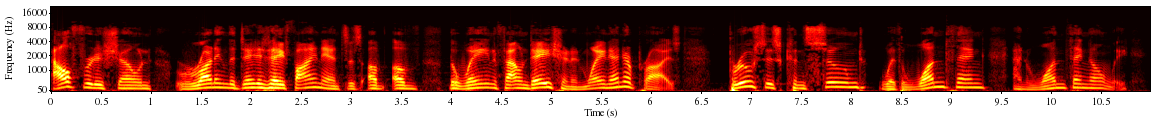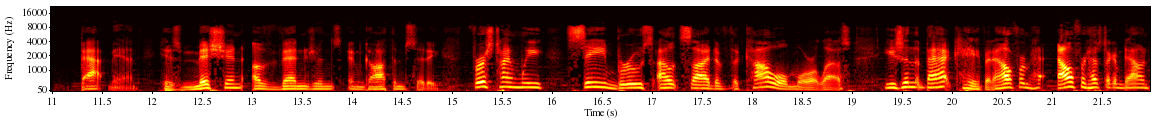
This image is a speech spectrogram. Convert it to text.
Alfred is shown running the day to day finances of, of the Wayne Foundation and Wayne Enterprise. Bruce is consumed with one thing and one thing only Batman, his mission of vengeance in Gotham City. First time we see Bruce outside of the cowl, more or less, he's in the Batcave, and Alfred Alfred has to come down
